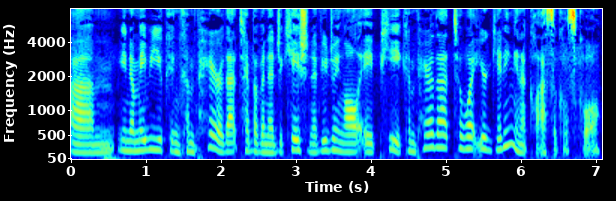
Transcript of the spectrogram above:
um, you know, maybe you can compare that type of an education. If you're doing all AP, compare that to what you're getting in a classical school.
